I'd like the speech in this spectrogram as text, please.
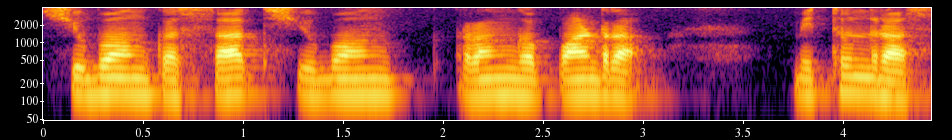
शुभ अंक सात शुभ अंक रंग पांढरा. मिथुन रास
